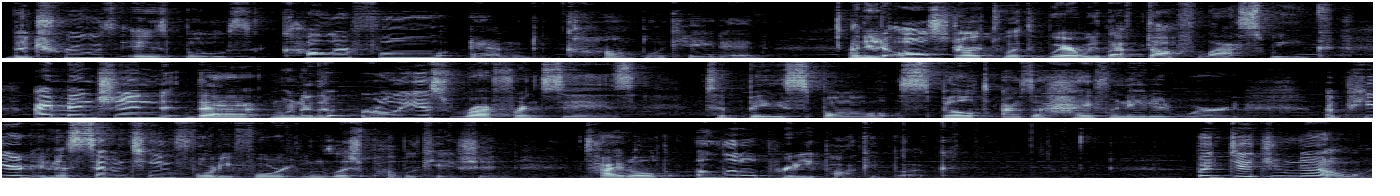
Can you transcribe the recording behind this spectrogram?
The truth is both colorful and complicated. And it all starts with where we left off last week. I mentioned that one of the earliest references to baseball, spelt as a hyphenated word, appeared in a 1744 English publication titled A Little Pretty Pocketbook. But did you know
